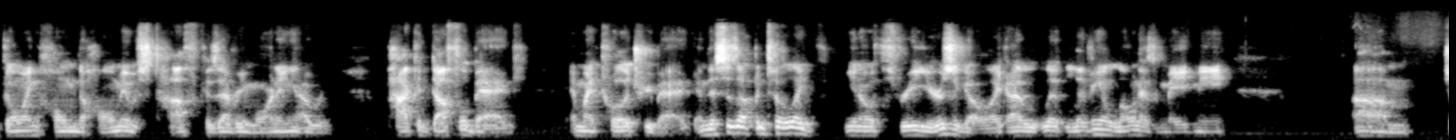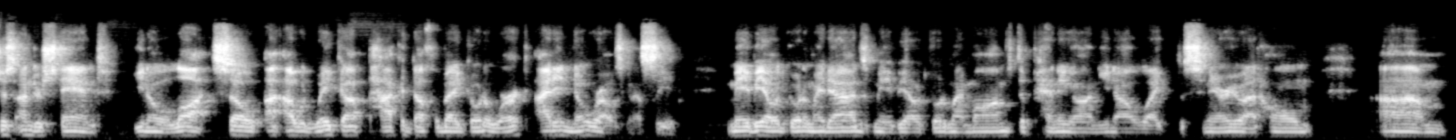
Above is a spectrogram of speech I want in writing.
going home to home. It was tough because every morning I would pack a duffel bag and my toiletry bag. And this is up until like you know three years ago. Like I living alone has made me. Um, just understand, you know, a lot. So I, I would wake up, pack a duffel bag, go to work. I didn't know where I was going to sleep. Maybe I would go to my dad's, maybe I would go to my mom's, depending on, you know, like the scenario at home. Um,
